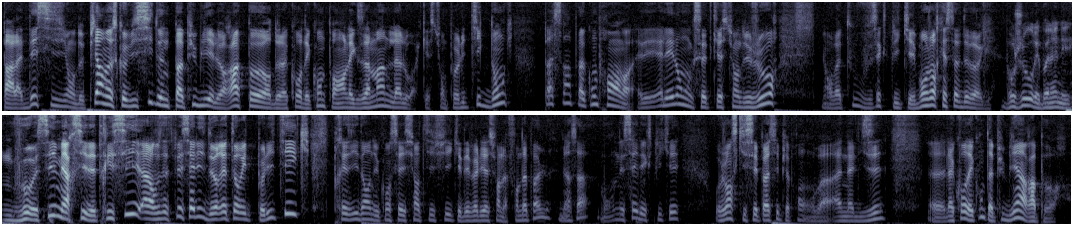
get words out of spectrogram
par la décision de Pierre Moscovici de ne pas publier le rapport de la Cour des comptes pendant l'examen de la loi? Question politique donc, pas simple à comprendre. Elle est, elle est longue cette question du jour, mais on va tout vous expliquer. Bonjour Christophe Devogue. Bonjour et bonne année. Vous aussi, merci d'être ici. Alors, vous êtes spécialiste de rhétorique politique, président du conseil scientifique et d'évaluation de la Fondapol, c'est bien ça? Bon, on essaye d'expliquer aux gens ce qui s'est passé, puis après, on va analyser. Euh, la Cour des comptes a publié un rapport.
